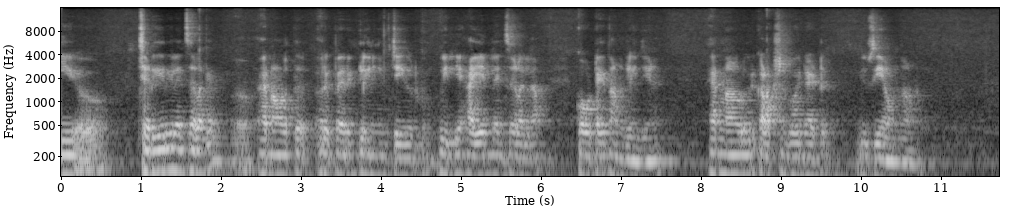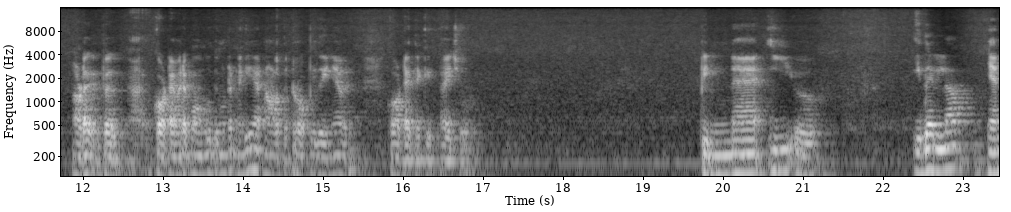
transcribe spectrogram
ഈ ചെറിയ ചെറിയ ലെൻസുകളൊക്കെ എറണാകുളത്ത് റിപ്പയറിങ് ക്ലീനിങ് ചെയ്ത് കൊടുക്കും വലിയ ഹൈ എൻഡ് ലെൻസുകളെല്ലാം കോട്ടയത്താണ് ക്ലീൻ ചെയ്യുന്നത് എറണാകുളം ഒരു കളക്ഷൻ പോയിന്റ് ആയിട്ട് യൂസ് ചെയ്യാവുന്നതാണ്. അവിടെ ഇപ്പോൾ കോട്ടയം വരെ പോകാൻ ബുദ്ധിമുട്ടുണ്ടെങ്കിൽ എറണാകുളത്ത് ഡ്രോപ്പ് ചെയ്ത് കഴിഞ്ഞാൽ അവർ കോട്ടയത്തേക്ക് അയച്ചു കൊടുക്കും. പിന്നെ ഈ ഇതെല്ലാം ഞാൻ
